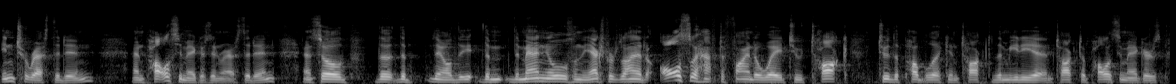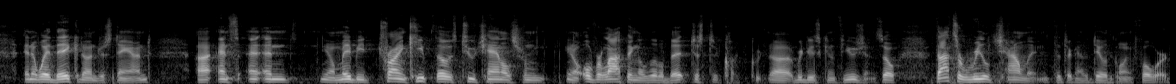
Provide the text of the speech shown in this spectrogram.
interested in and policymakers interested in. And so the, the, you know, the, the, the manuals and the experts behind it also have to find a way to talk to the public and talk to the media and talk to policymakers in a way they can understand. Uh, and, and, you know, maybe try and keep those two channels from you know, overlapping a little bit just to uh, reduce confusion. So that's a real challenge that they're going to deal with going forward.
